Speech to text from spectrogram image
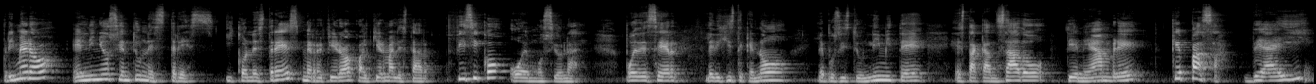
Primero, el niño siente un estrés y con estrés me refiero a cualquier malestar físico o emocional. Puede ser, le dijiste que no, le pusiste un límite, está cansado, tiene hambre. ¿Qué pasa? De ahí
